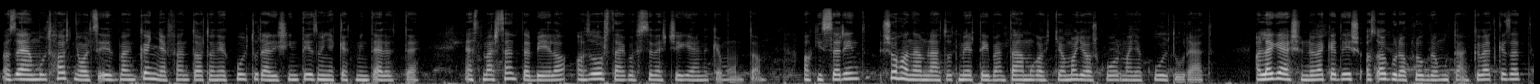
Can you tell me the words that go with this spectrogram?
Az elmúlt 6-8 évben könnyebb fenntartani a kulturális intézményeket, mint előtte. Ezt már Szente Béla, az Országos Szövetség elnöke mondta, aki szerint soha nem látott mértékben támogatja a magyar kormány a kultúrát. A legelső növekedés az Agora program után következett,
